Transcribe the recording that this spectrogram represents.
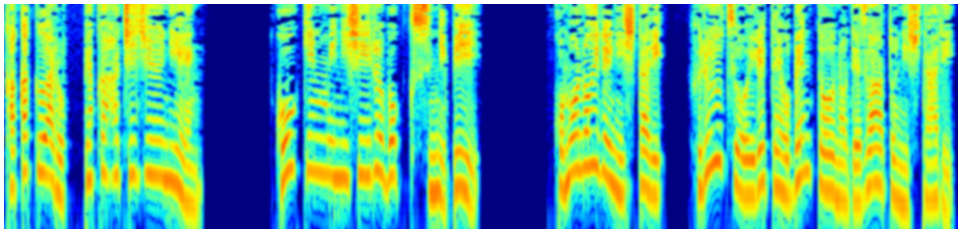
価格は682円。抗菌ミニシールボックスに P。小物入れにしたり、フルーツを入れてお弁当のデザートにしたり、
